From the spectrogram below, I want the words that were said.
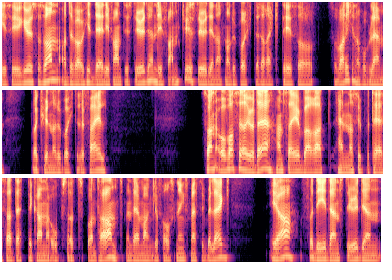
i sykehus og sånn, og det var jo ikke det de fant i studien. De fant jo i studien at når du brukte det riktig, så, så var det ikke noe problem. Det var kun når du brukte det feil. Så han overser jo det, han sier bare at hennes hypotese at dette kan ha oppstått spontant, men det mangler forskningsmessig belegg. Ja, fordi den studien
